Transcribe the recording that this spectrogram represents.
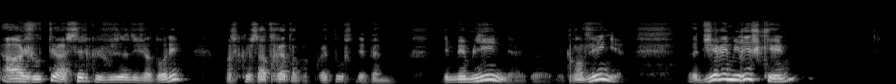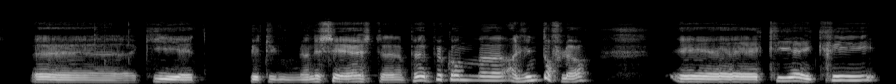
à ajouter à celles que je vous ai déjà données, parce que ça traite à peu près tous des mêmes, des mêmes lignes, des grandes lignes. Jeremy Rifkin, qui est, est une, un essayiste un peu, un peu comme euh, Alvin Toffler, et qui a écrit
